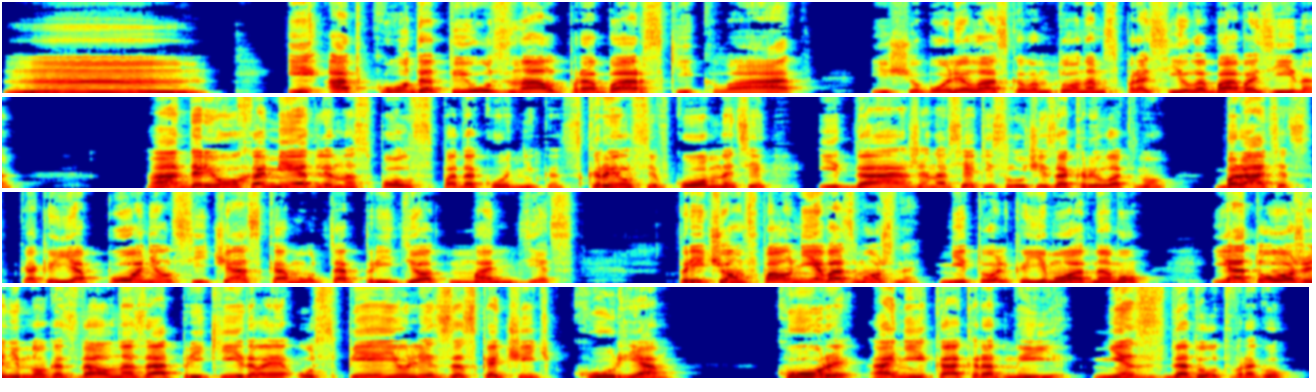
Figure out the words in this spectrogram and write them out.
Ммм, и откуда ты узнал про барский клад? Еще более ласковым тоном спросила баба Зина. Андрюха медленно сполз с подоконника, скрылся в комнате и даже на всякий случай закрыл окно. Братец, как и я понял, сейчас кому-то придет мандец. Причем вполне возможно, не только ему одному. Я тоже немного сдал назад, прикидывая, успею ли заскочить курям. Куры, они как родные, не сдадут врагу.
